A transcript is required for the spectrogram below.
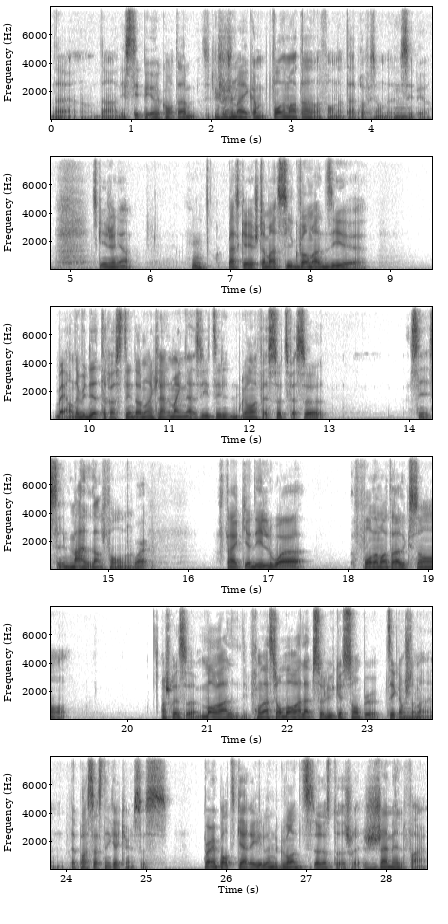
dans les CPA comptables, le jugement est comme fondamental dans le fond dans ta profession de mm. CPA. Ce qui est génial. Mm. Parce que justement, si le gouvernement dit euh, ben, on a vu des atrocités, notamment avec l'Allemagne nazie. Le gouvernement fait ça, tu fais ça. C'est le mal, dans le fond. Ouais. Fait qu'il y a des lois fondamentales qui sont. Je ferais ça, morales, des fondations morales absolues que si on peut, tu sais, comme justement, ne pas assassiner quelqu'un. Ça, peu importe ce qui arrive, le gouvernement dit ça, je ne jamais le faire.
